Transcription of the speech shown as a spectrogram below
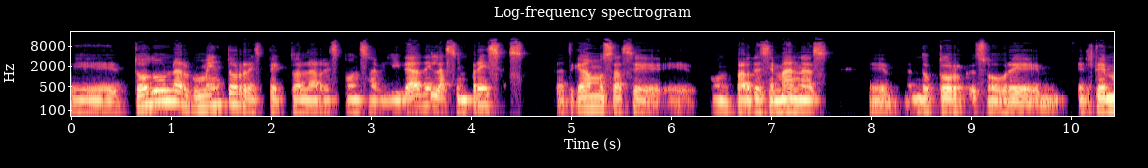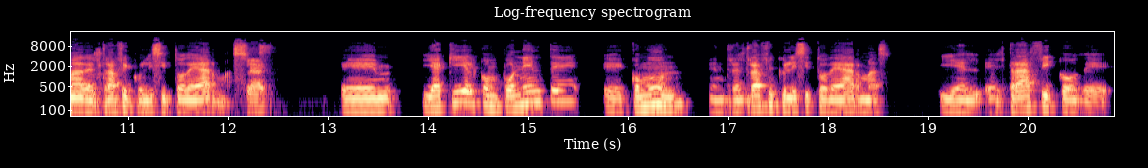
eh, todo un argumento respecto a la responsabilidad de las empresas. Platicábamos hace eh, un par de semanas, doctor, sobre el tema del tráfico ilícito de armas. Y aquí el componente común entre el tráfico ilícito de armas y el, tráfico de,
